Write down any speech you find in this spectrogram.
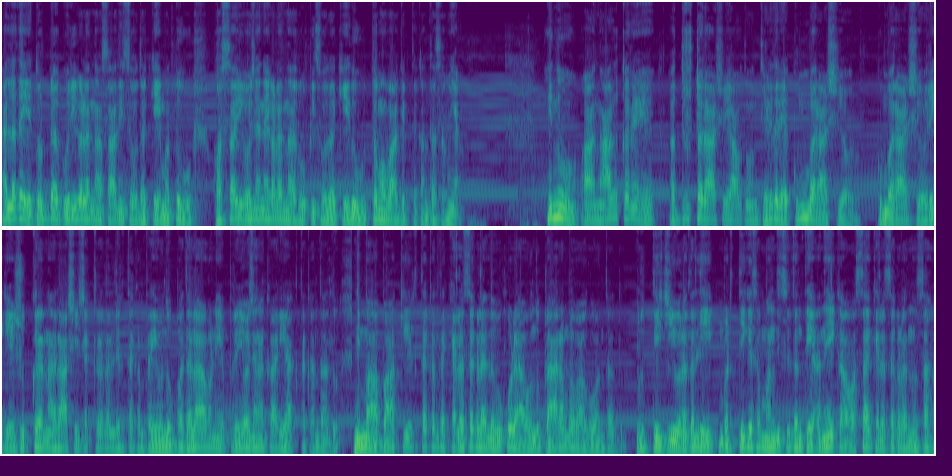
ಅಲ್ಲದೆ ದೊಡ್ಡ ಗುರಿಗಳನ್ನು ಸಾಧಿಸುವುದಕ್ಕೆ ಮತ್ತು ಹೊಸ ಯೋಜನೆಗಳನ್ನು ರೂಪಿಸುವುದಕ್ಕೆ ಇದು ಉತ್ತಮವಾಗಿರ್ತಕ್ಕಂಥ ಸಮಯ. ಇನ್ನು ಆ ನಾಲ್ಕನೇ ಅದೃಷ್ಟ ರಾಶಿ ಯಾವುದು ಅಂತ ಹೇಳಿದರೆ ಕುಂಭರಾಶಿಯವರು ಕುಂಭರಾಶಿಯವರಿಗೆ ಶುಕ್ರನ ರಾಶಿ ಚಕ್ರದಲ್ಲಿರ್ತಕ್ಕಂಥ ಈ ಒಂದು ಬದಲಾವಣೆಯ ಪ್ರಯೋಜನಕಾರಿ ಆಗ್ತಕ್ಕಂಥದ್ದು. ನಿಮ್ಮ ಬಾಕಿ ಇರ್ತಕ್ಕಂಥ ಕೆಲಸಗಳೆಲ್ಲವೂ ಕೂಡ ಒಂದು ಪ್ರಾರಂಭವಾಗುವಂಥದ್ದು. ವೃತ್ತಿ ಜೀವನದಲ್ಲಿ ಬಡ್ತಿಗೆ ಸಂಬಂಧಿಸಿದಂತೆ ಅನೇಕ ಹೊಸ ಕೆಲಸಗಳನ್ನು ಸಹ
